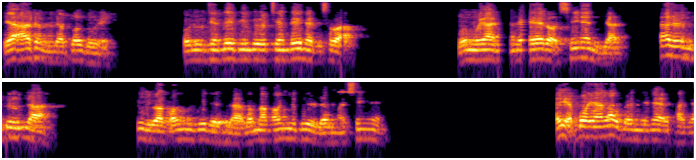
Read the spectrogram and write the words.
တရားအားထုတ်နေတဲ့ပုဂ္ဂိုလ်တွေဘုလူထင်သေးဒီလိုထင်သေးတယ်ဆိုတာဘုံငွေကနေတော့ဆင်းရဲနေကြတယ်အဲ့ဒါမတွေ့ ဘူးလားဒီလိုကောင်းကြီးတွေ့တယ်ဆိုတာဘာမှကောင်းကြီးတွေ့တယ်မဆင်းရဲအဲ့ဒီအပေါ်ရန်လောက်ပဲနေတဲ့အခါကျ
